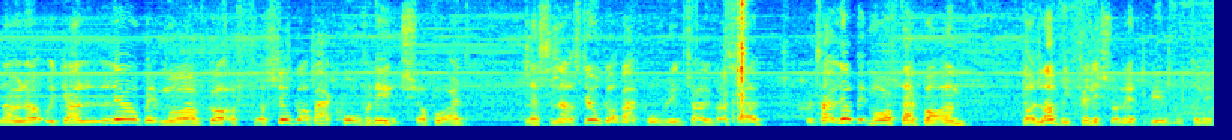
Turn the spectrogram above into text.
No, no, we go a little bit more. I've got, I've still got about a quarter of an inch. I thought I'd less than that. I've still got about a quarter of an inch over. So we'll take a little bit more off that bottom. It's got a lovely finish on it. Beautiful finish.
